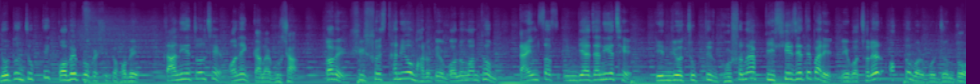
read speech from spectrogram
নতুন চুক্তি কবে প্রকাশিত হবে তা নিয়ে চলছে অনেক কানাঘুষা। তবে শীর্ষস্থানীয় ভারতীয় গণমাধ্যম টাইমস অফ ইন্ডিয়া জানিয়েছে, কেন্দ্রীয় চুক্তির ঘোষণা পিছিয়ে যেতে পারে এবছরের অক্টোবর পর্যন্ত।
